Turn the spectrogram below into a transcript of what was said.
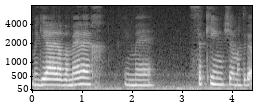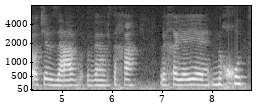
מגיע אליו המלך עם אה, שקים של מטבעות של זהב והבטחה לחיי אה, נוחות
